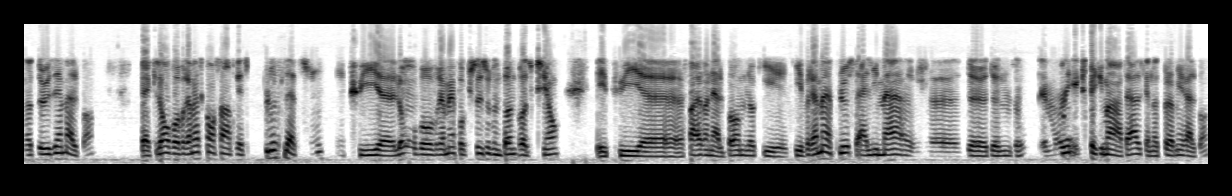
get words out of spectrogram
notre deuxième album. Fait que là, on va vraiment se concentrer plus là-dessus. Et puis euh, là, on va vraiment focuser sur une bonne production. Et puis euh, faire un album là, qui, est, qui est vraiment plus à l'image euh, de, de nous autres. Moins expérimental que notre premier album.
